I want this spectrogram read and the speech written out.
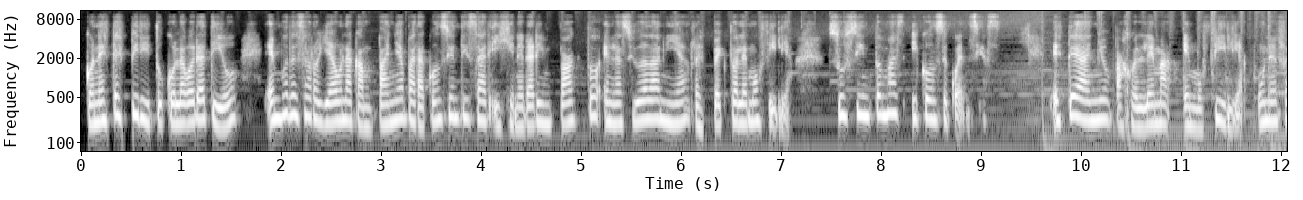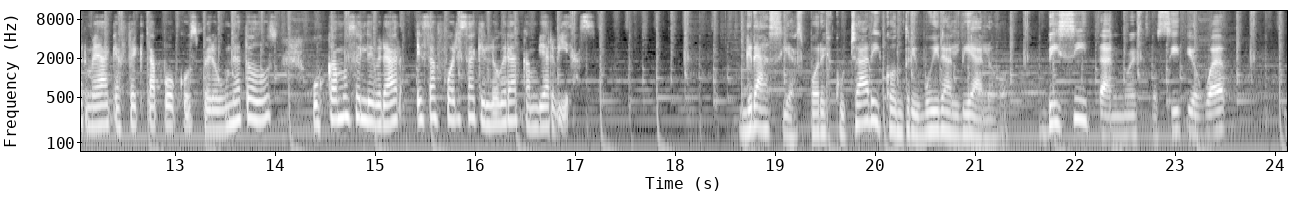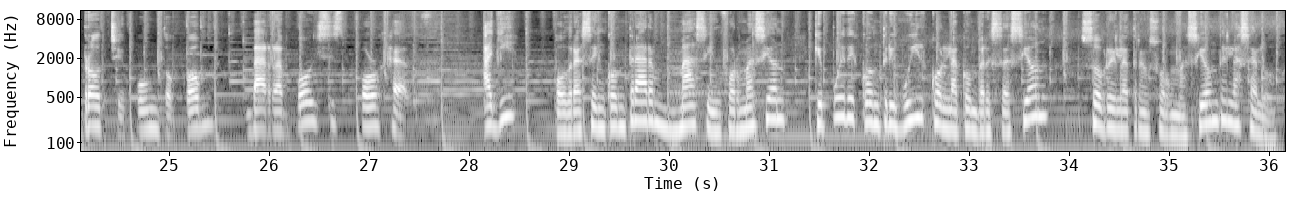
Con este espíritu colaborativo, hemos desarrollado una campaña para concientizar y generar impacto en la ciudadanía respecto a la hemofilia, sus síntomas y consecuencias. Este año, bajo el lema Hemofilia, una enfermedad que afecta a pocos pero une a todos, buscamos celebrar esa fuerza que logra cambiar vidas. Gracias por escuchar y contribuir al diálogo. Visita nuestro sitio web roche.com barra Voices for Health. Allí podrás encontrar más información que puede contribuir con la conversación sobre la transformación de la salud.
